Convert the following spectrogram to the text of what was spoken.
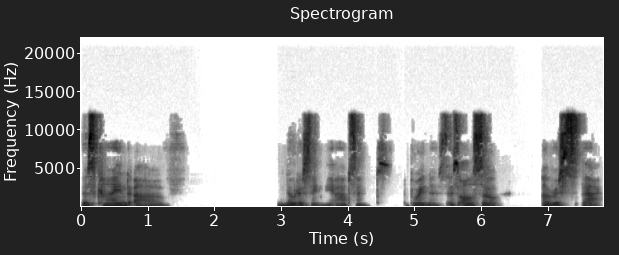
This kind of noticing the absence, the voidness, is also a respect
